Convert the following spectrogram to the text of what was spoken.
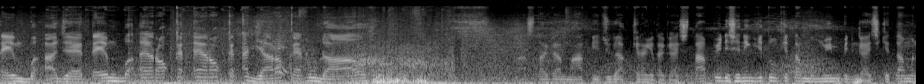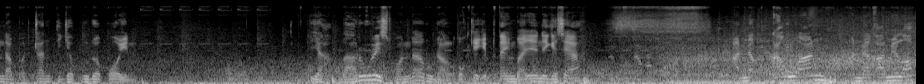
tembak aja ya tembak eh roket eh roket aja roket rudal astaga mati juga akhirnya kita guys. Tapi di sini gitu kita memimpin guys. Kita mendapatkan 32 poin. Ya baru respon rudal. Oke kita tembaknya nih guys ya. Anda ketahuan anda kami lock.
